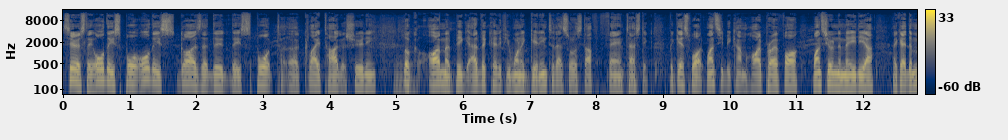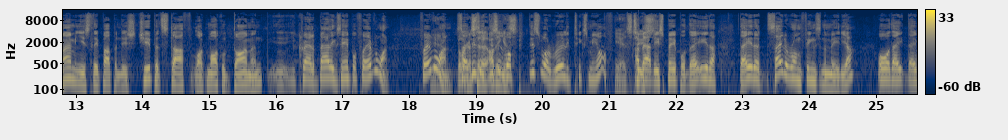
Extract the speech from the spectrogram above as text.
seriously, all these sport, all these guys that do these sport uh, clay target shooting. Look, I'm a big advocate. If you want to get into that sort of stuff, fantastic. But guess what? Once you become high profile, once you're in the media, okay, the moment you slip up and do stupid stuff like Michael Diamond, you, you create a bad example for everyone. For everyone. But So like this, said, is, this, is what, this is what really ticks me off Yeah, about these people. They either they either say the wrong things in the media, or they, they,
